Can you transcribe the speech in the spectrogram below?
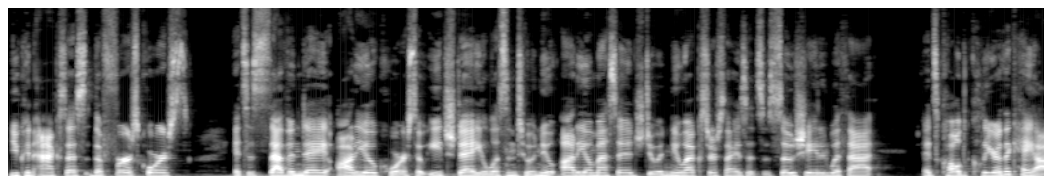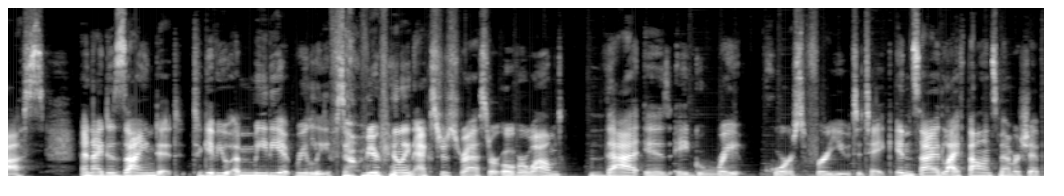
You can access the first course. It's a seven day audio course. So each day you'll listen to a new audio message, do a new exercise that's associated with that. It's called Clear the Chaos, and I designed it to give you immediate relief. So if you're feeling extra stressed or overwhelmed, that is a great course for you to take. Inside Life Balance membership,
